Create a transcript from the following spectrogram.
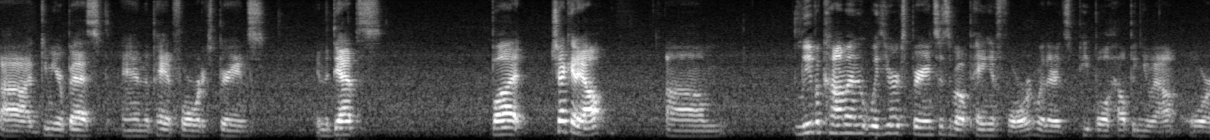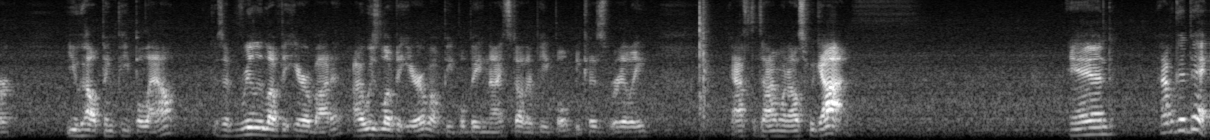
uh, Give Me Your Best and the Pay It Forward experience in the depths. But check it out. Um, leave a comment with your experiences about paying it forward, whether it's people helping you out or you helping people out because I'd really love to hear about it. I always love to hear about people being nice to other people because really, half the time, what else we got? And have a good day.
